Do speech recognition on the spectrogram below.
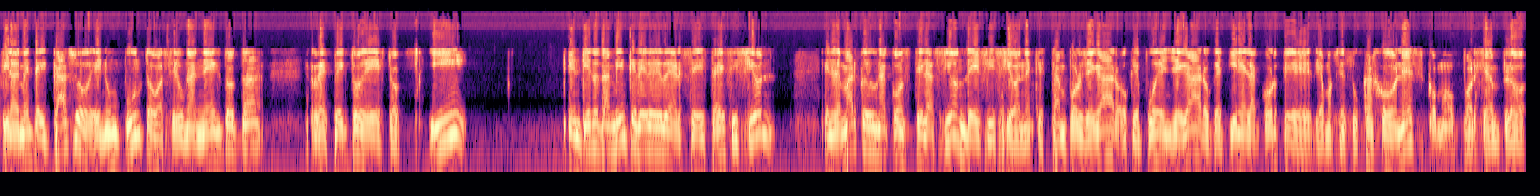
finalmente el caso en un punto va a ser una anécdota respecto de esto. Y entiendo también que debe verse esta decisión en el marco de una constelación de decisiones que están por llegar o que pueden llegar o que tiene la Corte, digamos, en sus cajones, como por ejemplo,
